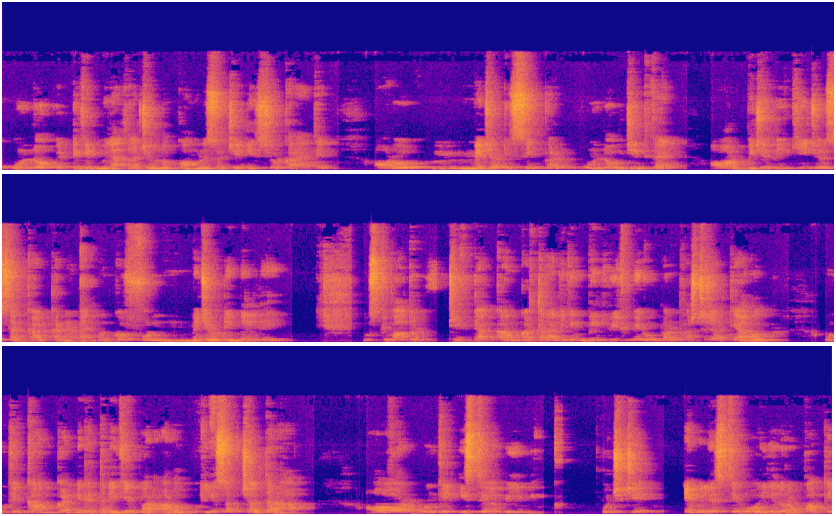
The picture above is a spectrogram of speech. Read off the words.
उन लोगों को टिकट मिला था, जो लोग कांग्रेस और जे डी छोड़ कर आए थे। मेजोरिटी सीट पर उन लोग जीत गए और बीजेपी की जो सरकार कर्नाटक में उनको फुल मेजोरिटी मिल गई। उसके बाद तो ठीक ठाक काम करता रहा, लेकिन बीच बीच में उन पर भ्रष्टाचार के आरोप, उनके काम करने के तरीके पर आरोप, ये सब चलता रहा। और उनके इस्तीफे भी कुछ एम एल थे, वो येदुरप्पा के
